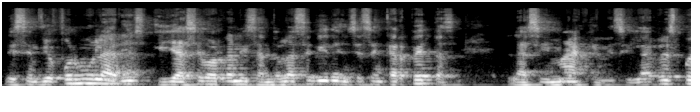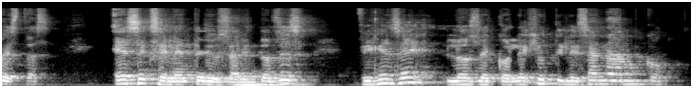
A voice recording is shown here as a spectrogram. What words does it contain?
les envió formularios y ya se va organizando las evidencias en carpetas, las imágenes y las respuestas. Es excelente de usar. Entonces, fíjense, los de colegio utilizan AMCO.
